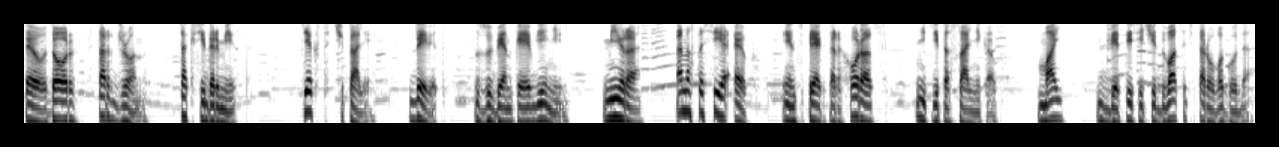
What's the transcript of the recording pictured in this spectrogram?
Теодор Старджон, таксидермист. Текст читали Дэвид, Зубенко Евгений, Мира, Анастасия Ф., инспектор Хорас, Никита Сальников. Май 2022 года.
